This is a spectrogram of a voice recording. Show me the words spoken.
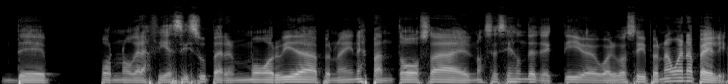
de pornografía así súper mórbida, pero una vaina espantosa. Él no sé si es un detective o algo así, pero una buena peli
